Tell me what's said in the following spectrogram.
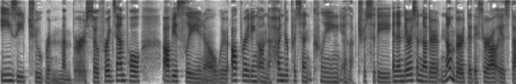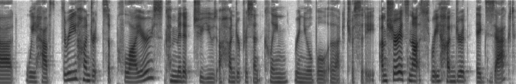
easy to remember. So, for example, obviously, you know, we're operating on 100% clean electricity. And then there's another number that they throw out is that we have 300 suppliers committed to use 100% clean renewable electricity. I'm sure it's not 300 exact,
